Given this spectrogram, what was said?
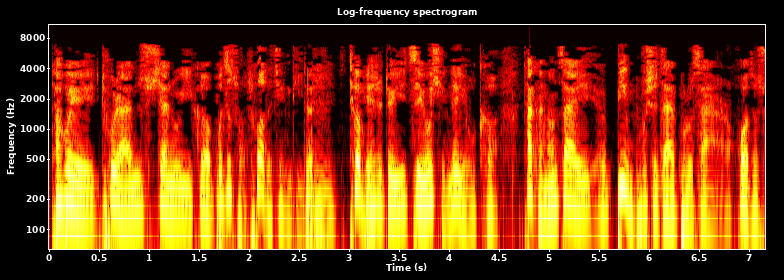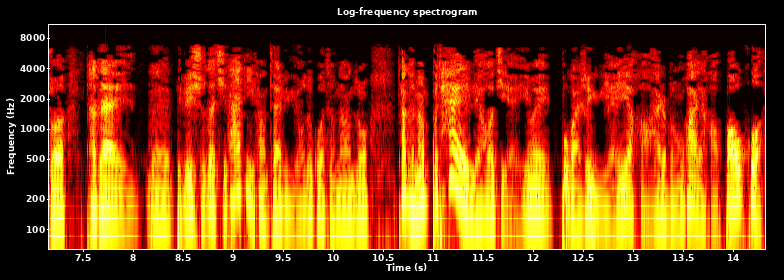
他会突然陷入一个不知所措的境地。对，特别是对于自由行的游客，他可能在呃并不是在布鲁。塞尔，或者说他在呃比利时的其他地方在旅游的过程当中，他可能不太了解，因为不管是语言也好，还是文化也好，包括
